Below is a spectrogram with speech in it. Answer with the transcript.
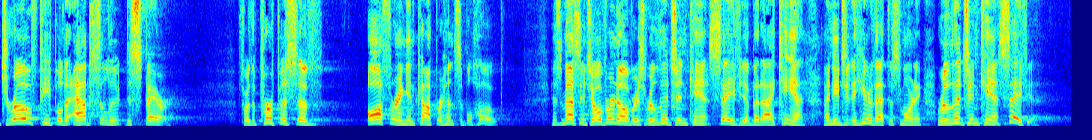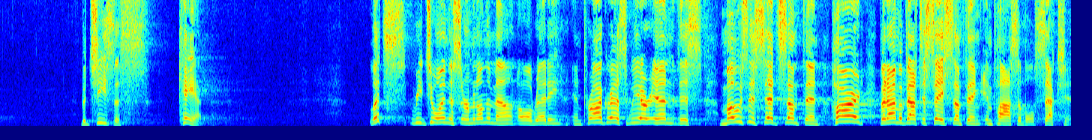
drove people to absolute despair for the purpose of offering incomprehensible hope. His message over and over is religion can't save you, but I can. I need you to hear that this morning. Religion can't save you, but Jesus can. Let's rejoin the Sermon on the Mount already in progress. We are in this Moses said something hard, but I'm about to say something impossible section.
